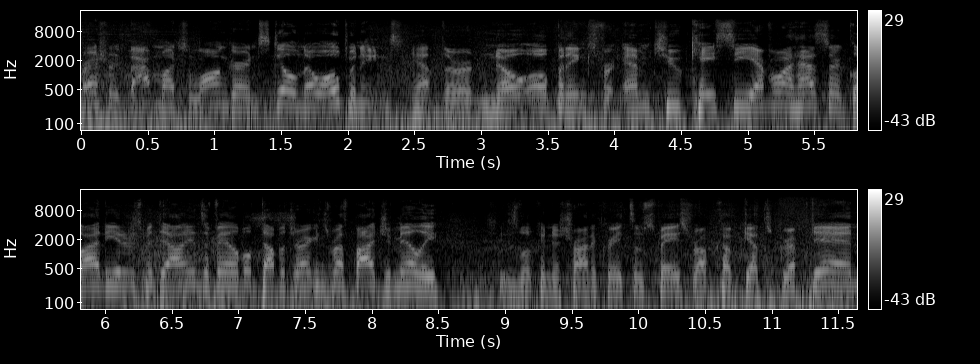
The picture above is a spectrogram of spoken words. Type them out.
pressure that much longer and still no openings. Yep, there are no openings for M2KC. Everyone has their Gladiators medallions available. Double Dragon's Breath by Jamili. He's looking to try to create some space. Rubcub gets gripped in.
